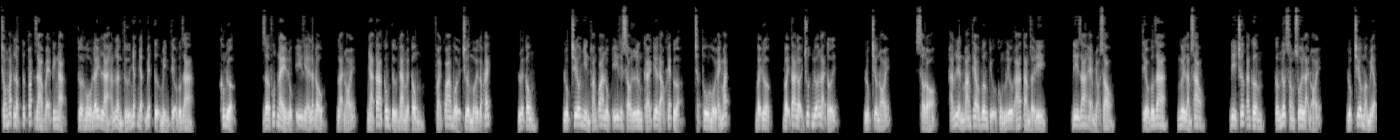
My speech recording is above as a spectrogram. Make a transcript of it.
trong mắt lập tức toát ra vẻ kinh ngạc, tựa hồ đây là hắn lần thứ nhất nhận biết tự mình tiểu vương gia không được. Giờ phút này lục y lìa lắc đầu, lại nói, nhà ta công tử đang luyện công, phải qua buổi trưa mới gặp khách. Luyện công? Lục chiêu nhìn thoáng qua lục y sau lưng cái tia đạo khét cửa chật thu hồi ánh mắt. Vậy được, vậy ta đợi chút nữa lại tới. Lục chiêu nói. Sau đó, hắn liền mang theo vương cựu cùng lưu a tam rời đi. Đi ra hẻm nhỏ sau. Tiểu vương ra ngươi làm sao? Đi trước ăn cơm cơm nước xong xuôi lại nói. Lục chiêu mở miệng,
